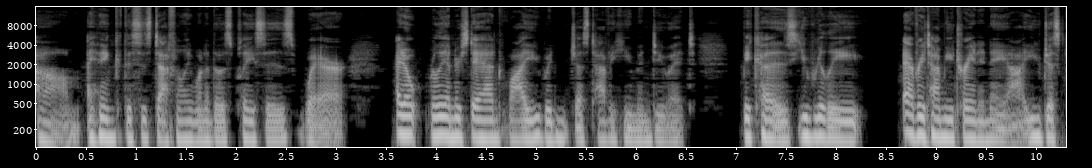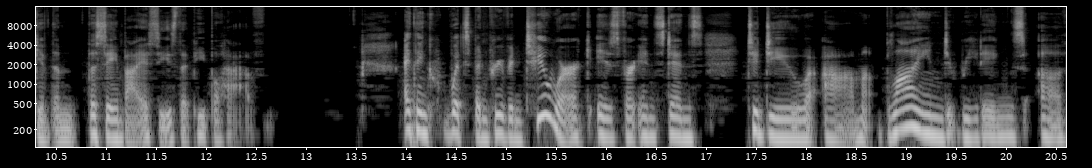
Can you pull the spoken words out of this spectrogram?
um, I think this is definitely one of those places where I don't really understand why you wouldn't just have a human do it because you really, every time you train an AI, you just give them the same biases that people have. I think what's been proven to work is, for instance, to do um, blind readings of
